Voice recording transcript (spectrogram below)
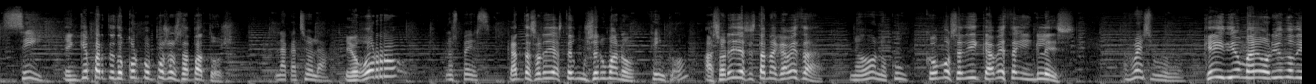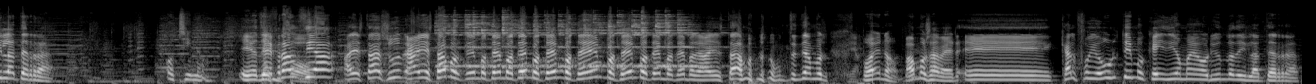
Sí. En que parte do corpo pos os zapatos? La cachola. E o gorro? Los pés. Cantas orellas ten un ser humano? 5. As orellas están na cabeza? No, no Q. Como se di cabeza en inglés? Resroll. Que idioma é oriundo de Inglaterra? O chino. E o de Tempo. Francia, aí está, aí estamos, tempo, tempo, tempo, tempo, tempo, tempo, tempo, tempo, aí estamos, non teñamos. Bueno, vamos a ver, eh, cal foi o último que idioma é oriundo de Inglaterra?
